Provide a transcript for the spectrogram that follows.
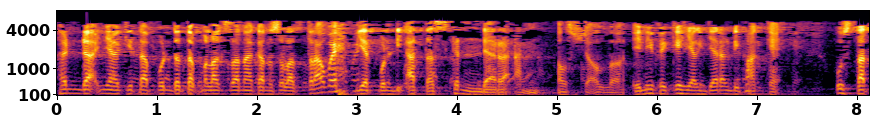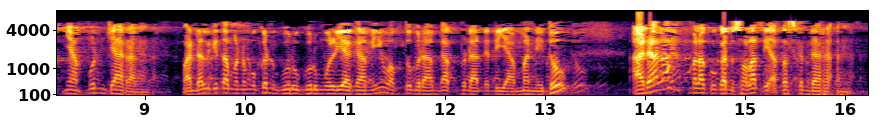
Hendaknya kita pun tetap melaksanakan salat tarawih biarpun di atas kendaraan. Masyaallah. Ini fikih yang jarang dipakai. Ustadznya pun jarang. Padahal kita menemukan guru-guru mulia kami waktu berangkat berada di Yaman itu adalah melakukan salat di atas kendaraan.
